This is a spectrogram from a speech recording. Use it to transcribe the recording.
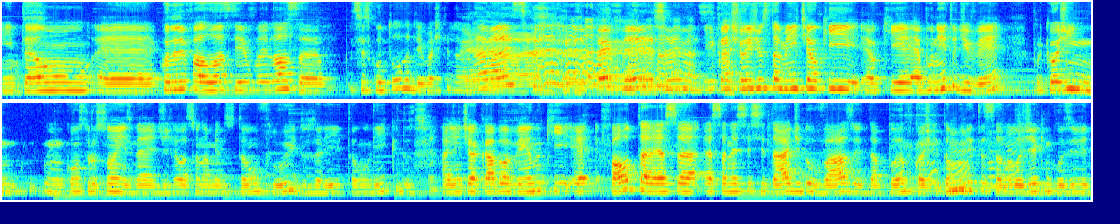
Então, é, quando ele falou assim, eu falei, nossa, você escutou, Rodrigo? Acho que não, né? Mas É, perfeito. mesmo. E cachorro justamente é o que é o que é bonito de ver, porque hoje em, em construções né, de relacionamentos tão fluidos ali, tão líquidos, a gente acaba vendo que é, falta essa, essa necessidade do vaso e da planta, que eu acho que é tão Uhum, bonita essa analogia que inclusive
